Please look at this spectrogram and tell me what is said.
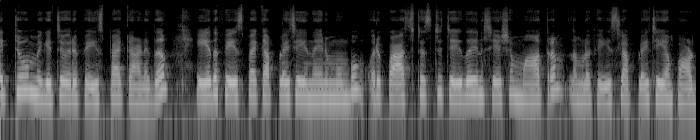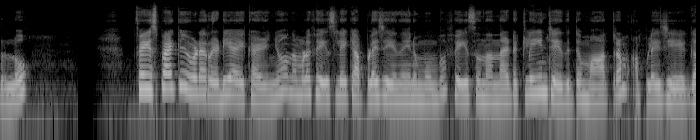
ഏറ്റവും മികച്ച ഒരു ഫേസ് പാക്കാണിത് ഏത് ഫേസ് പാക്ക് അപ്ലൈ ചെയ്യുന്നതിന് മുമ്പും ഒരു പാച്ച് ടെസ്റ്റ് ചെയ്തതിന് ശേഷം മാത്രം നമ്മൾ ഫേസിൽ അപ്ലൈ ചെയ്യാൻ പാടുള്ളൂ. ഫേസ് പാക്ക് ഇവിടെ റെഡി ആയി കഴിഞ്ഞു. നമ്മൾ ഫേസിലേക്ക് അപ്ലൈ ചെയ്യുന്നതിന് മുമ്പ് ഫേസ് നന്നായിട്ട് ക്ലീൻ ചെയ്തിട്ട് മാത്രം അപ്ലൈ ചെയ്യുക.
